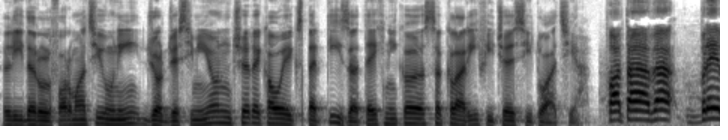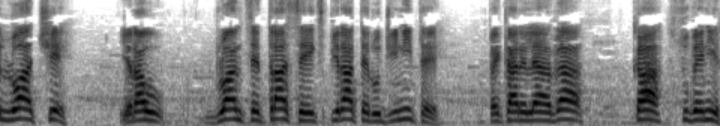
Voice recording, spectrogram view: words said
Liderul formației chestiunii, George Simion cere ca o expertiză tehnică să clarifice situația. Fata aia avea breloace, erau gloanțe trase, expirate, ruginite, pe care le avea ca suvenir.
